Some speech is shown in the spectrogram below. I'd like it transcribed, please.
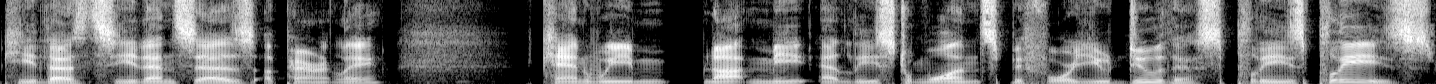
He, thus, he then says, apparently, can we not meet at least once before you do this? Please, please.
